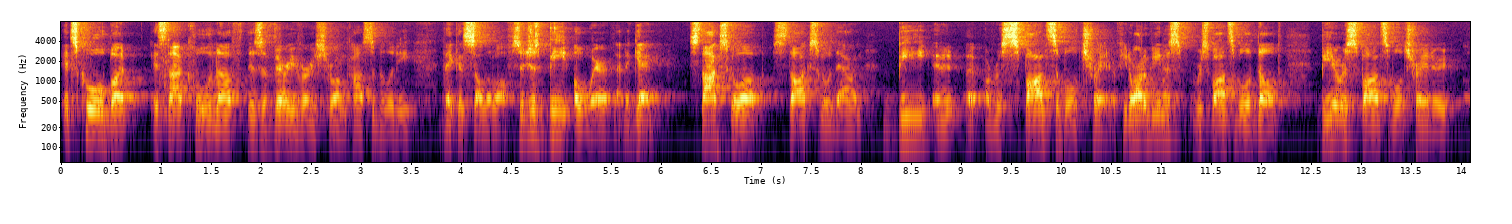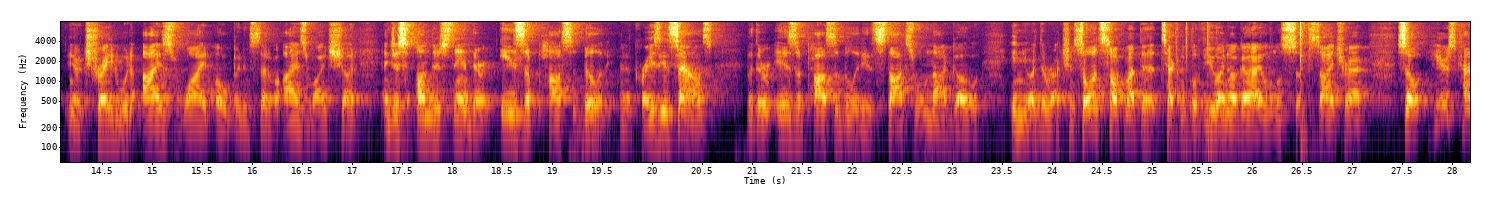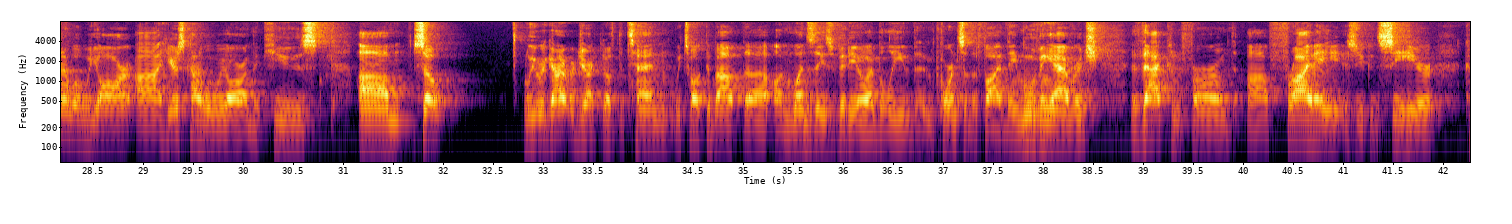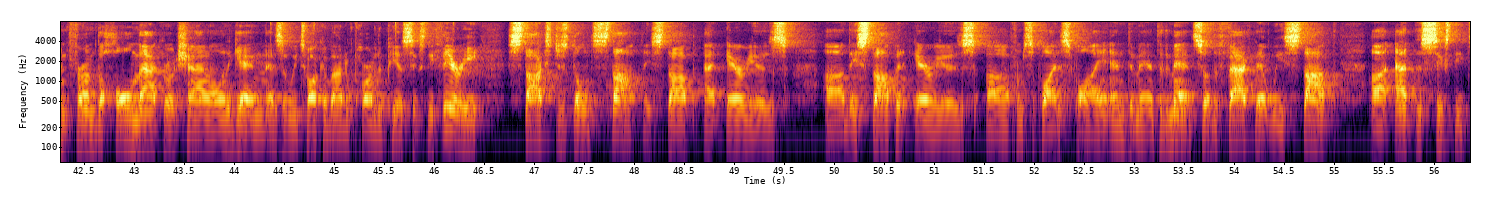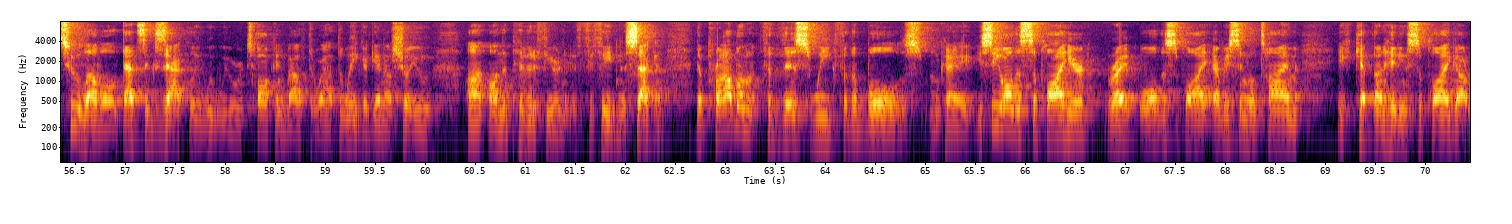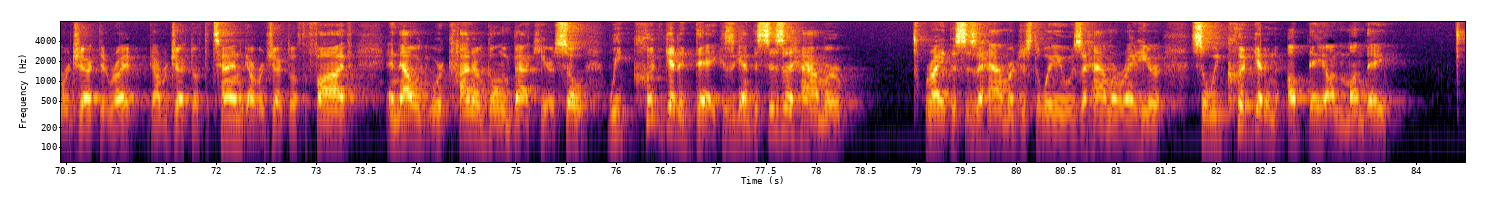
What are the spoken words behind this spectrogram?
it's cool, but it's not cool enough, there's a very, very strong possibility they could sell it off. So just be aware of that. Again, stocks go up, stocks go down. Be a, a responsible trader. If you don't want to be a responsible adult, be a responsible trader you know, trade with eyes wide open instead of eyes wide shut, and just understand there is a possibility. And crazy it sounds, but there is a possibility that stocks will not go in your direction. So let's talk about the technical view. I know I got a little sidetracked. So here's kind of where we are. Uh, here's kind of where we are on the Qs. Um, so we got rejected off the 10. We talked about the, on Wednesday's video, I believe, the importance of the five-day moving average. That confirmed. Uh, Friday, as you can see here, confirmed the whole macro channel. And again, as we talk about in part of the PS60 theory, stocks just don't stop. They stop at areas. Uh, they stop at areas uh, from supply to supply and demand to demand. So the fact that we stopped uh, at the 62 level, that's exactly what we were talking about throughout the week. Again, I'll show you on, on the pivot feed in a second. The problem for this week for the bulls, okay, you see all the supply here, right? All the supply every single time it kept on hitting supply, got rejected, right? Got rejected off the 10, got rejected off the 5, and now we're kind of going back here. So we could get a day, because again, this is a hammer, right? This is a hammer just the way it was a hammer right here. So we could get an update on Monday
